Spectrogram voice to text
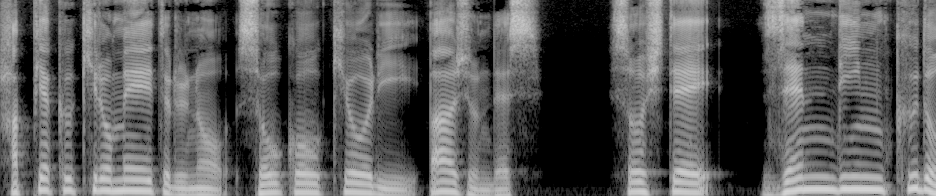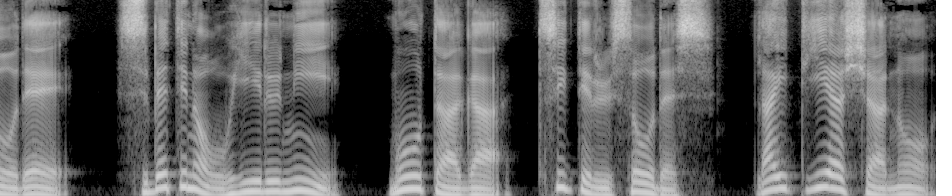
800km の走行距離バージョンです。そして前輪駆動ですべてのウィールにモーターがついているそうです。ライトイヤー社の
